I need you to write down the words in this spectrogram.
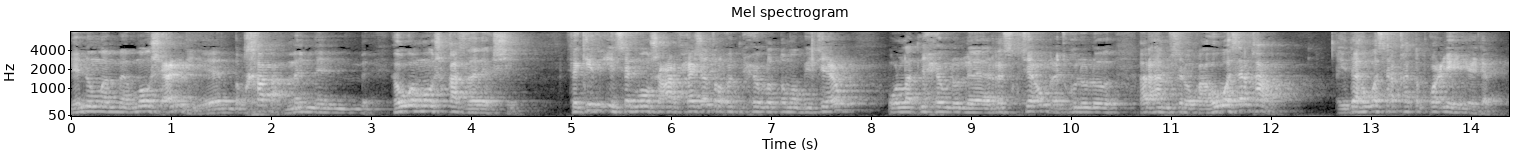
لأنه ماهوش عمدي بالخطا من هو ماهوش قاصد هذاك الشيء. فكيف الإنسان ماهوش عارف حاجة تروحوا تنحيو له الطوموبيل تاعو والله تنحيو له الرزق تاعو بعد تقولوا له راها مسروقة. هو سرقها. إذا هو سرقها طبقوا عليه الإعدام.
